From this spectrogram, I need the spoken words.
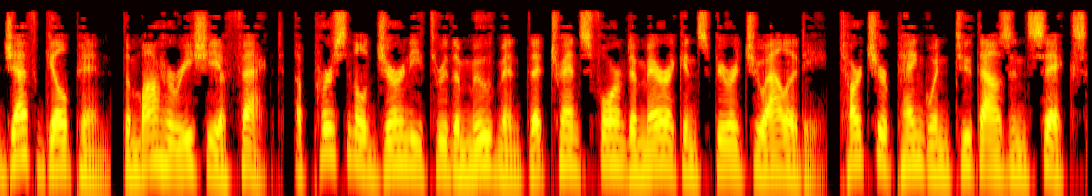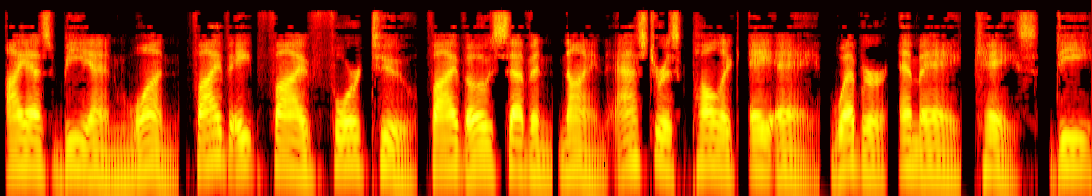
Geoff Gilpin, The Maharishi Effect, A Personal Journey Through the Movement That Transformed American Spirituality, Tarcher Penguin 2006, ISBN 1-58542-507-9 Pollock, A. A., Weber, M. A., Case, D.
